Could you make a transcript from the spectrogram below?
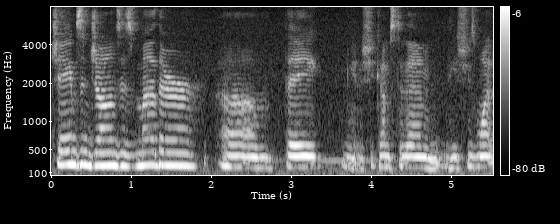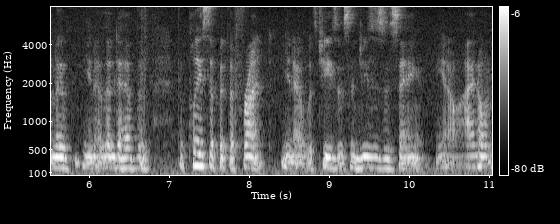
James and John's his mother. Um, they, you know, she comes to them and he, she's wanting to, you know, them to have the, the place up at the front, you know, with Jesus. And Jesus is saying, you know, I don't,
